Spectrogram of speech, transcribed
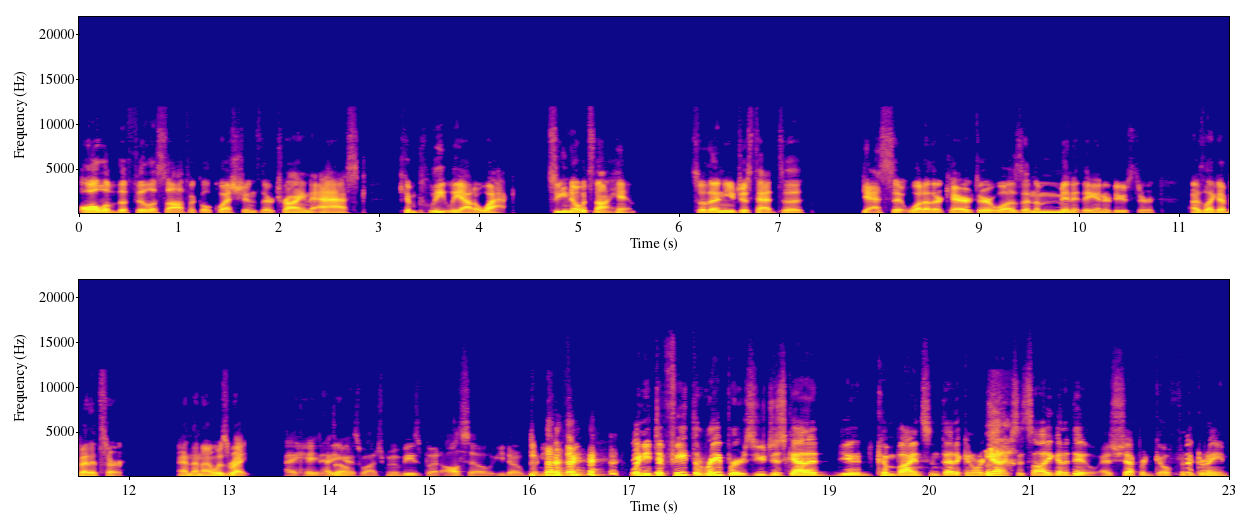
all of the philosophical questions they're trying to ask completely out of whack. So you know it's not him. So then you just had to guess at what other character it was. And the minute they introduced her, I was like, I bet it's her. And then I was right. I hate how So. you guys watch movies, but also, you know, when you defeat, when you defeat the Reapers, you just gotta you combine synthetic and organics. That's all you gotta do. As Shepard, go for the green.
